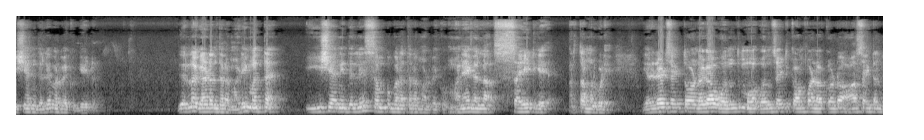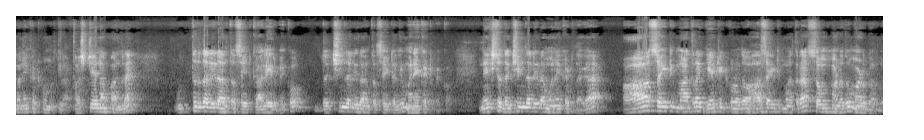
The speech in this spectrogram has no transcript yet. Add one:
ಈಶಾನ್ಯದಲ್ಲೇ ಬರಬೇಕು ಗೇಟು ಇದೆಲ್ಲ ಗಾರ್ಡನ್ ಥರ ಮಾಡಿ, ಮತ್ತೆ ಈಶಾನ್ಯದಲ್ಲೇ ಸಂಪು ಬರೋ ಥರ ಮಾಡಬೇಕು. ಮನೆಗೆಲ್ಲ ಸೈಟ್ಗೆ ಅರ್ಥ ಮಾಡ್ಕೊಳ್ಳಿ. ಎರಡೆರಡು ಸೈಟ್ ತೊಗೊಂಡಾಗ ಒಂದು ಒಂದು ಸೈಟ್ ಕಾಂಪೌಂಡ್ ಹಾಕ್ಕೊಂಡು ಆ ಸೈಟಲ್ಲಿ ಮನೆ ಕಟ್ಕೊಂಡ್ಬಿಡ್ತೀರ. ಫಸ್ಟ್ ಏನಪ್ಪ ಅಂದರೆ ಉತ್ತರದಲ್ಲಿರೋಂಥ ಸೈಟ್ ಖಾಲಿ ಇರಬೇಕು ದಕ್ಷಿಣದಲ್ಲಿರೋಂಥ ಸೈಟಲ್ಲಿ ಮನೆ ಕಟ್ಟಬೇಕು ನೆಕ್ಸ್ಟ್ ದಕ್ಷಿಣದಲ್ಲಿರೋ ಮನೆ ಕಟ್ಟಿದಾಗ ಆ ಸೈಟಿಗೆ ಮಾತ್ರ ಗೇಟ್ ಇಟ್ಕೊಳ್ಳೋದು, ಆ ಸೈಟಿಗೆ ಮಾತ್ರ ಸಂಪ್ ಮಾಡೋದು ಮಾಡಬಾರ್ದು.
